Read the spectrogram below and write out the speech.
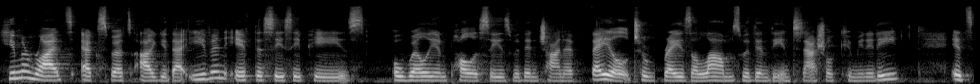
Human rights experts argue that even if the CCP's Orwellian policies within China fail to raise alarms within the international community, its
